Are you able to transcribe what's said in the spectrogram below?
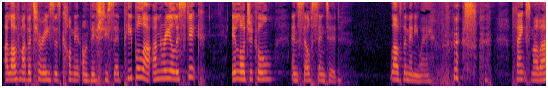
I love Mother Teresa's comment on this. She said, People are unrealistic, illogical, and self centered. Love them anyway. Thanks, Mother.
